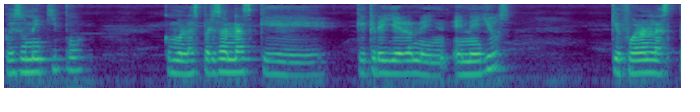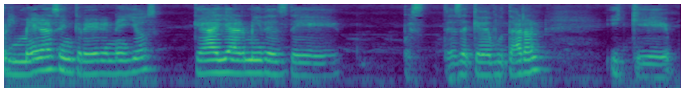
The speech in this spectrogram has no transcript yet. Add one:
pues un equipo, como las personas que, que creyeron en, en ellos que fueron las primeras en creer en ellos, que hay Army desde, pues, desde que debutaron y que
